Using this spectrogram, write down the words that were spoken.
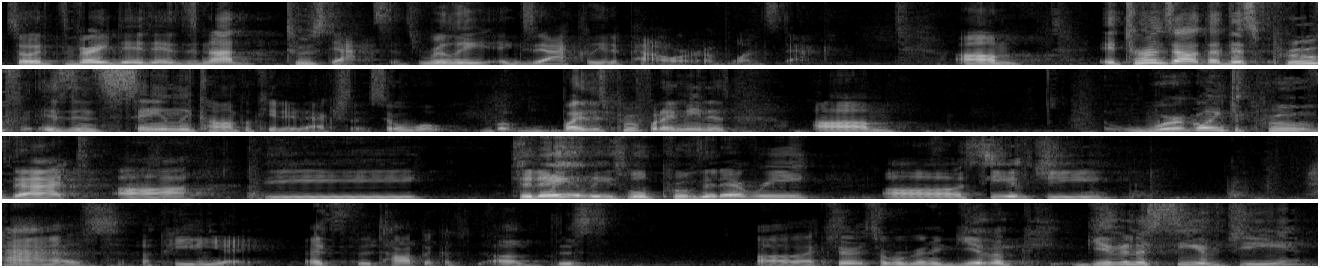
So it's very, it's not two stacks. It's really exactly the power of one stack. Um, it turns out that this proof is insanely complicated, actually. So what, by this proof, what I mean is, um, we're going to prove that uh, the today at least we'll prove that every uh, CFG has a PDA. That's the topic of, of this uh, lecture. So we're going to give a, given a CFG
